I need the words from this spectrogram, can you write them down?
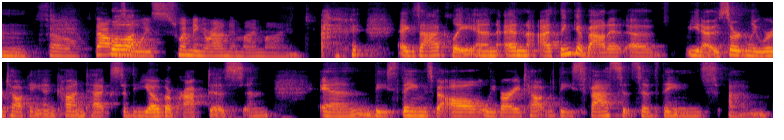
Mm. So that well, was always swimming around in my mind. exactly. And and I think about it of, you know, certainly we're talking in context of the yoga practice and and these things, but all we've already talked these facets of things um,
